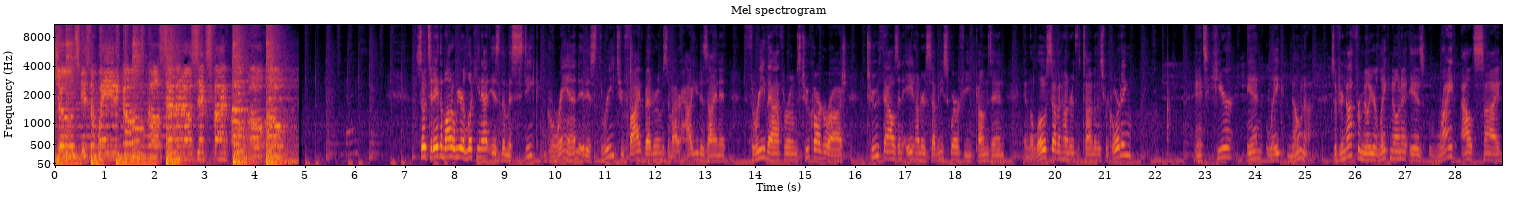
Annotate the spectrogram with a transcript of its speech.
Jones is the way to go. Call 706 5000. So today the model we are looking at is the Mystique Grand. It is three to five bedrooms, no matter how you design it. Three bathrooms, two car garage, 2,870 square feet. Comes in in the low 700s at the time of this recording. And it's here in Lake Nona. So if you're not familiar, Lake Nona is right outside,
